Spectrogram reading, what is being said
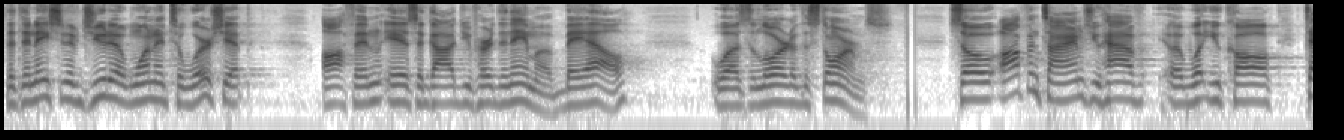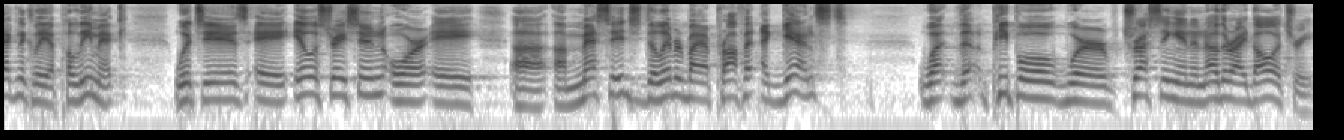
that the nation of Judah wanted to worship often is a God you've heard the name of. Baal was the Lord of the storms. So, oftentimes, you have uh, what you call technically a polemic, which is a illustration or a uh, a message delivered by a prophet against what the people were trusting in another idolatry.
